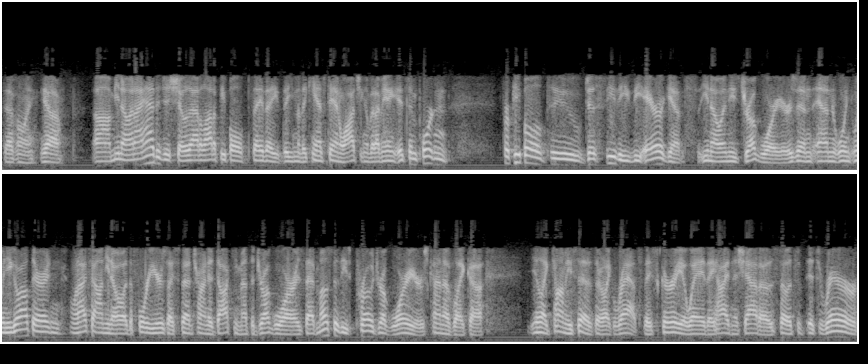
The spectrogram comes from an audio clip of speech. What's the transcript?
definitely. Yeah. Um, you know, and I had to just show that. A lot of people say they, they you know they can't stand watching it, but I mean it's important for people to just see the the arrogance, you know, in these drug warriors. And and when when you go out there and when I found, you know, the four years I spent trying to document the drug war is that most of these pro drug warriors kind of like uh you know, like Tommy says, they're like rats. They scurry away. They hide in the shadows. So it's it's rare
